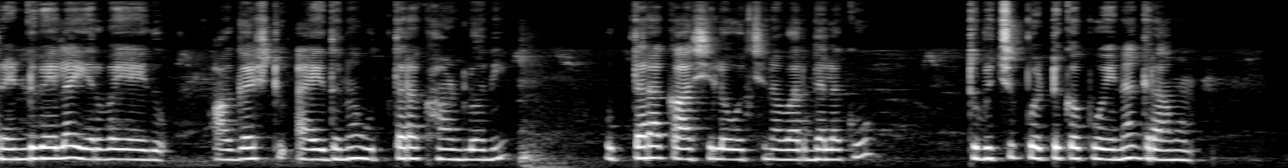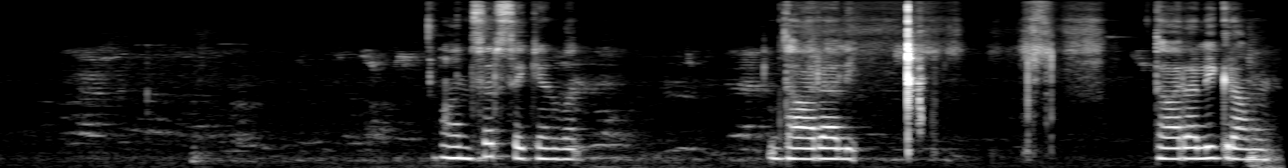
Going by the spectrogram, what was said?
రెండు వేల ఇరవై ఐదు ఆగస్టు ఐదున ఉత్తరాఖండ్లోని ఉత్తర కాశీలో వచ్చిన వరదలకు తుడుచుపెట్టుకపోయిన గ్రామం. Answer second one. Dharali Dharali గ్రామం.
